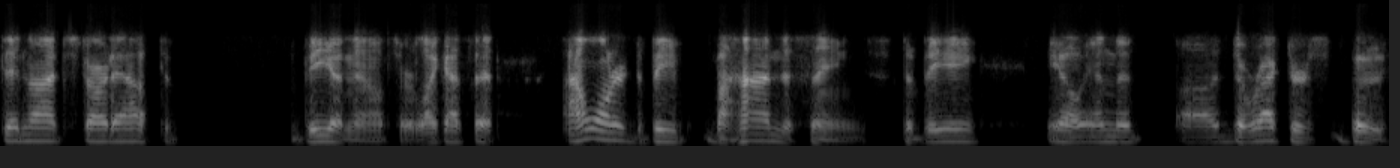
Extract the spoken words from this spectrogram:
did not start out to be an announcer. Like I said, I wanted to be behind the scenes, to be, you know, in the uh, director's booth,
